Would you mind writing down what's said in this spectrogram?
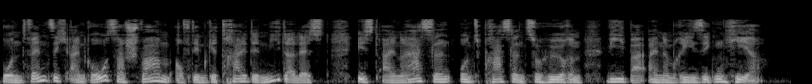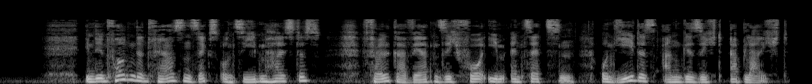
Und wenn sich ein großer Schwarm auf dem Getreide niederlässt, ist ein Rasseln und Prasseln zu hören, wie bei einem riesigen Heer. In den folgenden Versen sechs und sieben heißt es, Völker werden sich vor ihm entsetzen, und jedes Angesicht erbleicht.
